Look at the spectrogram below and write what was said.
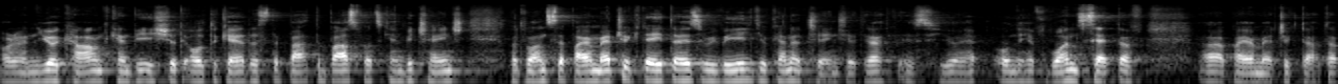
or a new account can be issued altogether, the, the passwords can be changed. But once the biometric data is revealed, you cannot change it. Yeah? you only have one set of uh, biometric data.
